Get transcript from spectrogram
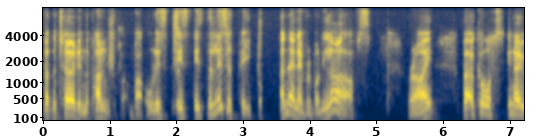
but the turd in the punch bowl is is is the lizard people, and then everybody laughs, right? But of course, you know,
